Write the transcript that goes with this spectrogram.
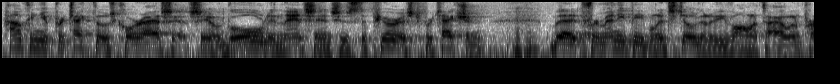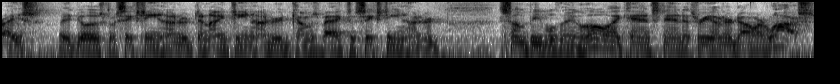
how can you protect those core assets? You know, gold in that sense is the purest protection, mm-hmm. but for many people it's still going to be volatile in price. It goes from 1600 to 1900, comes back to 1600. some people think, oh, I can't stand a $300 loss.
